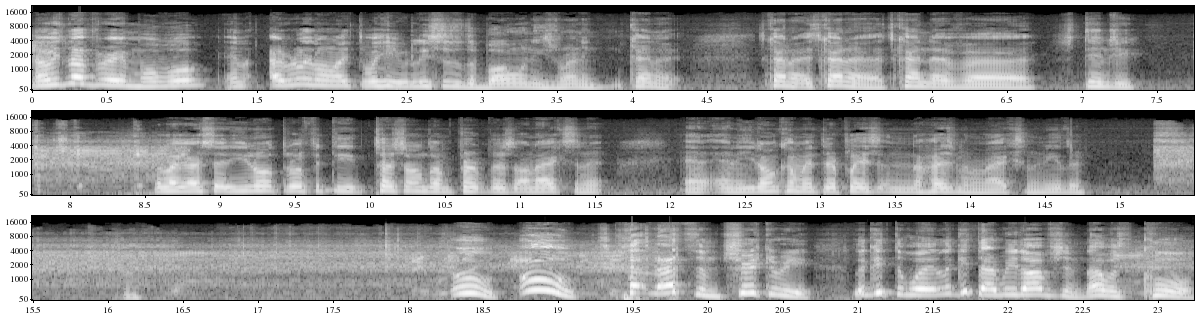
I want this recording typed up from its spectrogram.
No, he's not very mobile, and I really don't like the way he releases the ball when he's running. Kind of, it's kind of, it's kind of, it's kind of uh, stingy. But like I said, you don't throw 50 touchdowns on purpose on accident, and, and you don't come at their place in the Heisman on accident either. Really- Ooh, ooh, that- that's some trickery. Look at the way, look at that read option. That was cool,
